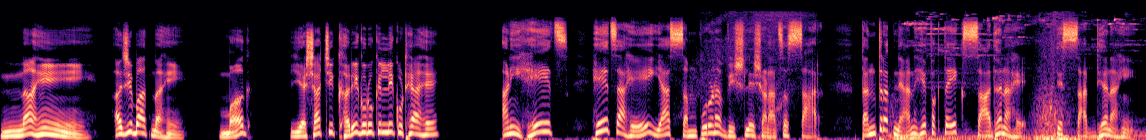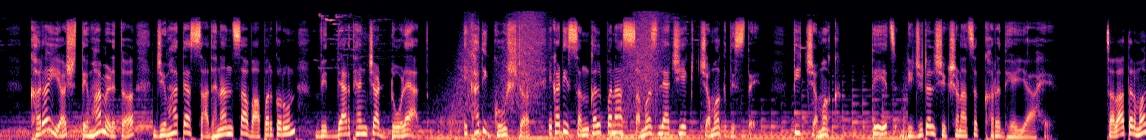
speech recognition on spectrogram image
नाही. अजिबात नाही. मग? यशाची खरी गुरुकिल्ली कुठे आहे? आणि हेच हेच आहे या संपूर्ण विश्लेषणाचं सार. तंत्रज्ञान हे फक्त एक साधन आहे ते साध्य नाही. खरं यश तेव्हा मिळतं जेव्हा त्या साधनांचा वापर करून विद्यार्थ्यांच्या डोळ्यात एखादी गोष्ट एखादी संकल्पना समजल्याची एक चमक दिसते. ती चमक तेच डिजिटल शिक्षणाचं खरं ध्येय आहे. चला तर मग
